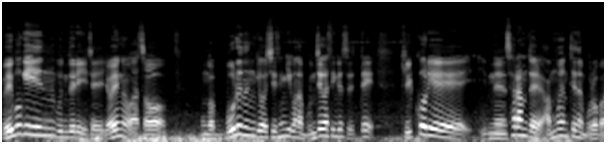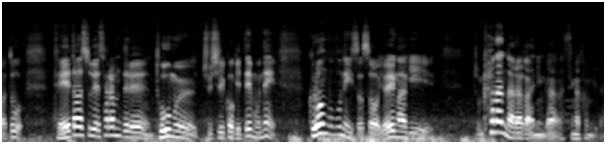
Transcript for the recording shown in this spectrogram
외국인 분들이 이제 여행을 와서 뭔가 모르는 것이 생기거나 문제가 생겼을 때 길거리에 있는 사람들 아무한테나 물어봐도 대다수의 사람들은 도움을 주실 거기 때문에 그런 부분에 있어서 여행하기 좀 편한 나라가 아닌가 생각합니다.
